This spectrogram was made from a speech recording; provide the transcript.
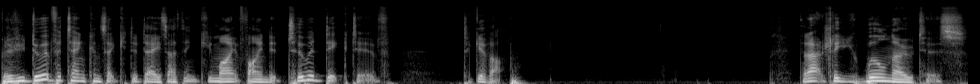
But if you do it for 10 consecutive days, I think you might find it too addictive to give up that actually you will notice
